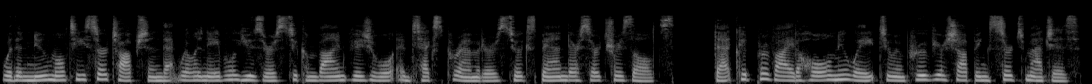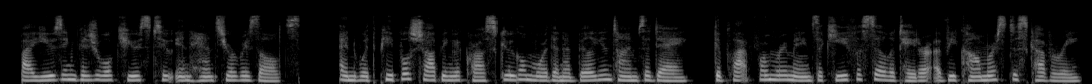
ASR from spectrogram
with a new multi-search option that will enable users to combine visual and text parameters to expand their search results. That could provide a whole new way to improve your shopping search matches, by using visual cues to enhance your results. And with people shopping across Google more than a billion times a day, the platform remains a key facilitator of e-commerce discovery,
